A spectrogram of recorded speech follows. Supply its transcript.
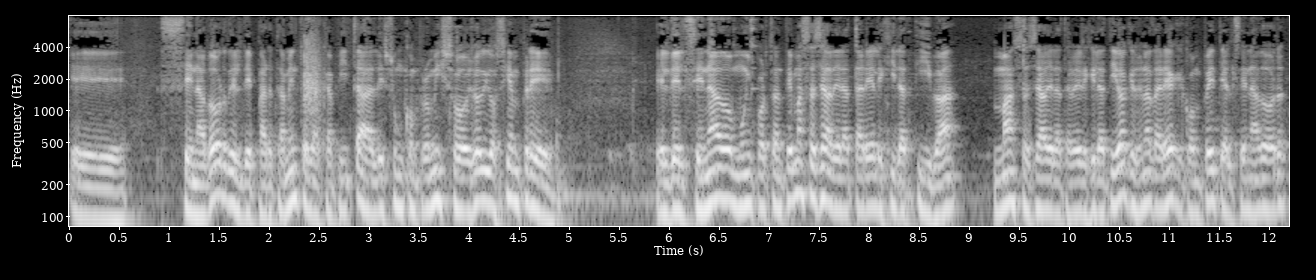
eh, senador del departamento de la capital, es un compromiso, yo digo siempre, el del Senado muy importante, más allá de la tarea legislativa, más allá de la tarea legislativa, que es una tarea que compete al senador,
